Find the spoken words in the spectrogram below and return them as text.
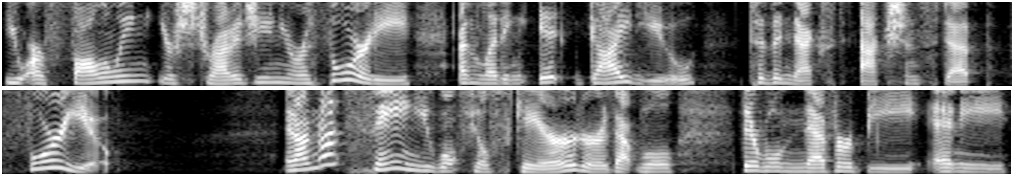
You are following your strategy and your authority and letting it guide you to the next action step for you. And I'm not saying you won't feel scared or that will there will never be any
